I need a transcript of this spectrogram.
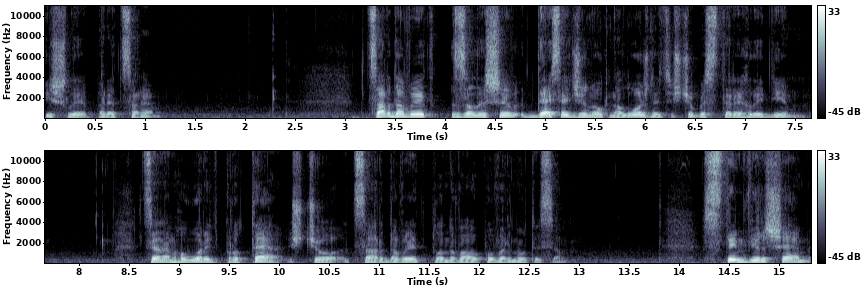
і йшли перед царем. Цар Давид залишив 10 жінок наложниць, щоби стерегли дім. Це нам говорить про те, що цар Давид планував повернутися. З тим віршем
